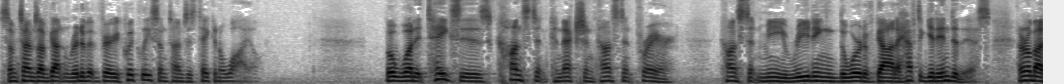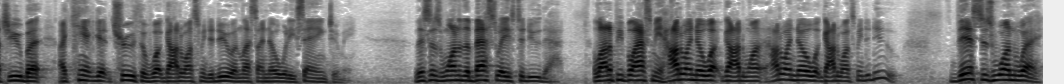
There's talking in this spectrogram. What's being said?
Sometimes I've gotten rid of it very quickly, sometimes it's taken a while. But what it takes is constant connection, constant prayer, constant me reading the Word of God. I have to get into this. I don't know about you, but I can't get truth of what God wants me to do unless I know what He's saying to me. This is one of the best ways to do that. A lot of people ask me, "How do I know what God want? How do I know what God wants me to do?" This is one way.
